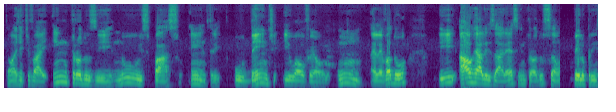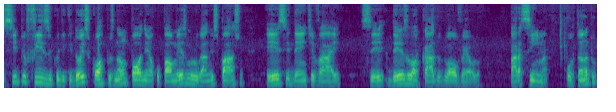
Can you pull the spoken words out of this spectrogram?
Então, a gente vai introduzir no espaço entre o dente e o alvéolo um elevador, e ao realizar essa introdução, pelo princípio físico de que dois corpos não podem ocupar o mesmo lugar no espaço, esse dente vai ser deslocado do alvéolo para cima. Portanto,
